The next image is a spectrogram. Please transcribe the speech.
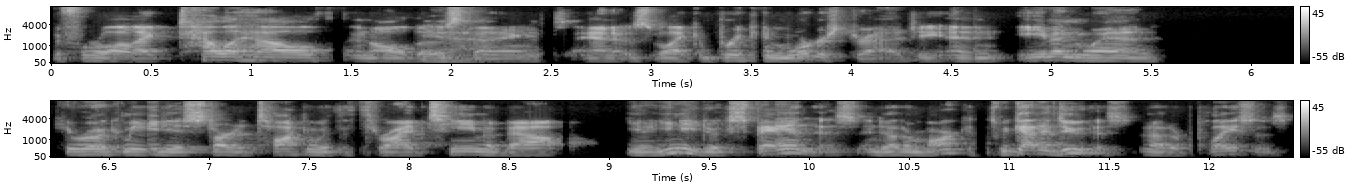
before like telehealth and all those yeah. things. And it was like a brick and mortar strategy. And even when Heroic Media started talking with the Thrive team about, you know, you need to expand this into other markets. We got to do this in other places.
